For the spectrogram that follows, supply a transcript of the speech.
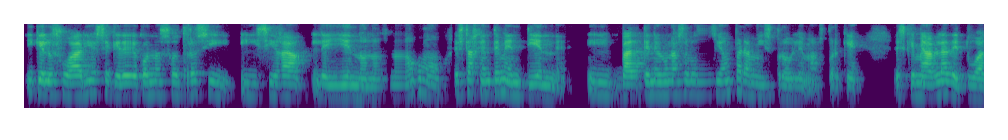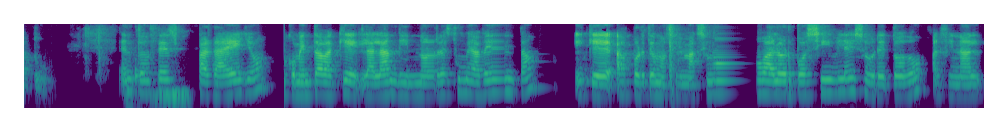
y que el usuario se quede con nosotros y, y siga leyéndonos, ¿no? Como esta gente me entiende y va a tener una solución para mis problemas, porque es que me habla de tú a tú. Entonces, para ello, comentaba que la landing no resume a venta y que aportemos el máximo valor posible y sobre todo, al final,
